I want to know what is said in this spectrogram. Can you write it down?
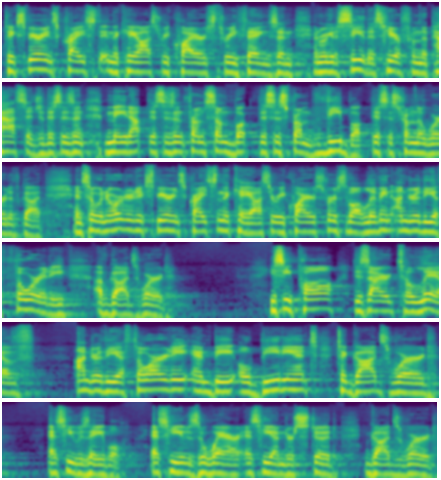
to experience Christ in the chaos requires three things. And, and we're going to see this here from the passage. This isn't made up, this isn't from some book, this is from the book, this is from the Word of God. And so, in order to experience Christ in the chaos, it requires, first of all, living under the authority of God's Word. You see, Paul desired to live under the authority and be obedient to God's Word as he was able, as he was aware, as he understood God's Word.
